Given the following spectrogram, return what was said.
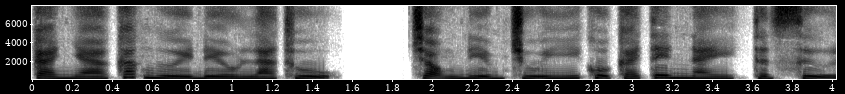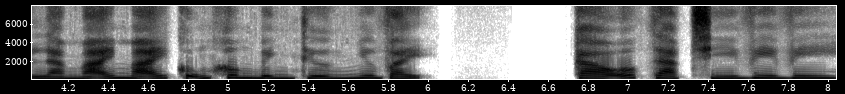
Cả nhà các người đều là thụ. Trọng điểm chú ý của cái tên này thật sự là mãi mãi cũng không bình thường như vậy. Cao ốc tạp chí vi vi.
